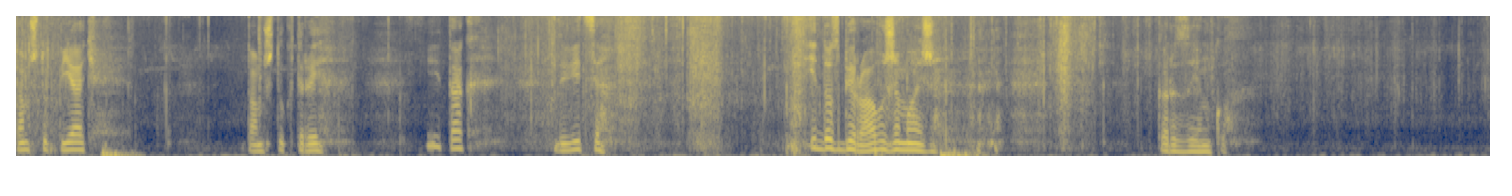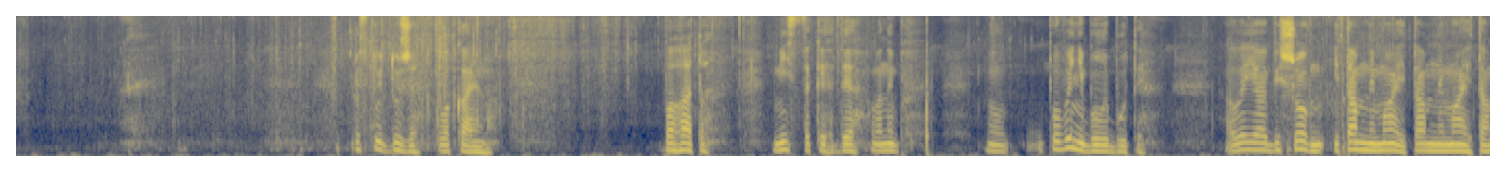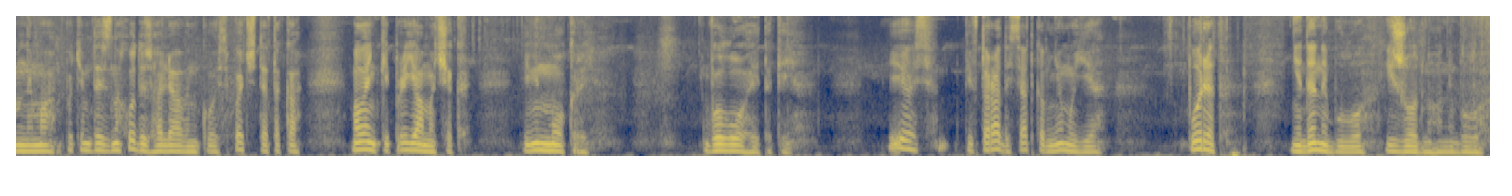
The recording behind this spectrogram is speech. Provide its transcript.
Там штук 5, там штук 3. І так, дивіться, і дозбирав уже майже корзинку. Ростуть дуже локально. Багато місць таких, де вони б ну, повинні були бути. Але я обійшов і там нема, і там нема, і там нема. Потім десь знаходиш галявинку, ось бачите, така маленький приямочок. І він мокрий, вологий такий. І ось півтора десятка в ньому є. Поряд ніде не було і жодного не було.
